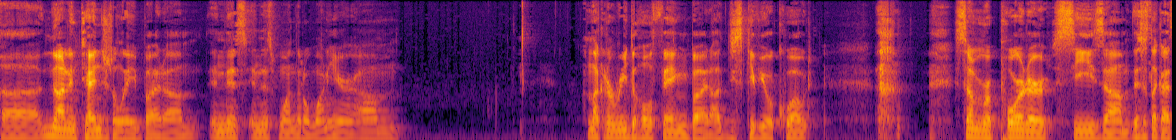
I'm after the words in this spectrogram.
uh, not intentionally, but um, in this in this one little one here, um, I'm not going to read the whole thing, but I'll just give you a quote. Some reporter sees um, this is like a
